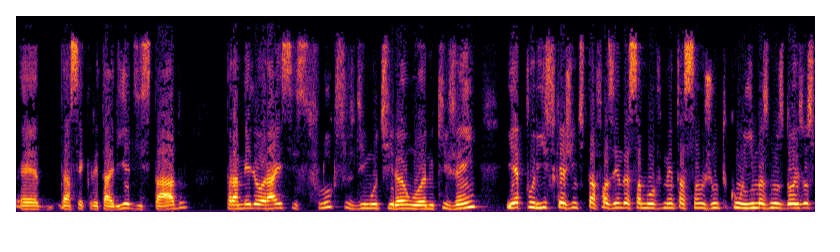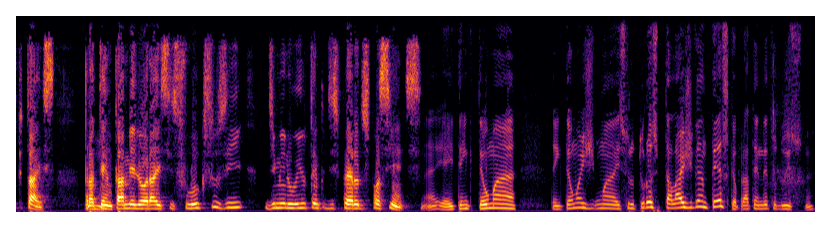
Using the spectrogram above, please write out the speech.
é, da Secretaria de Estado para melhorar esses fluxos de mutirão o ano que vem, e é por isso que a gente está fazendo essa movimentação junto com o IMAS nos dois hospitais, para tentar melhorar esses fluxos e diminuir o tempo de espera dos pacientes. É, e aí tem que ter uma, tem que ter uma, uma estrutura hospitalar gigantesca para atender tudo isso. Né?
